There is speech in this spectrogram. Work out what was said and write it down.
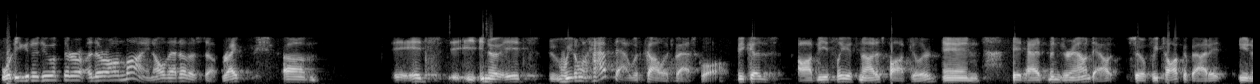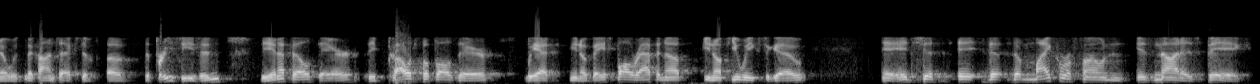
What are you going to do if they're they're online? All that other stuff, right? Um, it's you know it's we don't have that with college basketball because obviously it's not as popular and it has been drowned out. So if we talk about it, you know, with the context of, of the preseason, the NFL's there, the college football's there. We had you know baseball wrapping up you know a few weeks ago. It's just it, the the microphone is not as big.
